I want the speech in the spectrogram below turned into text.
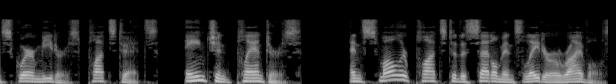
square meters plots to its «ancient planters» and smaller plots to the settlement's later arrivals.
